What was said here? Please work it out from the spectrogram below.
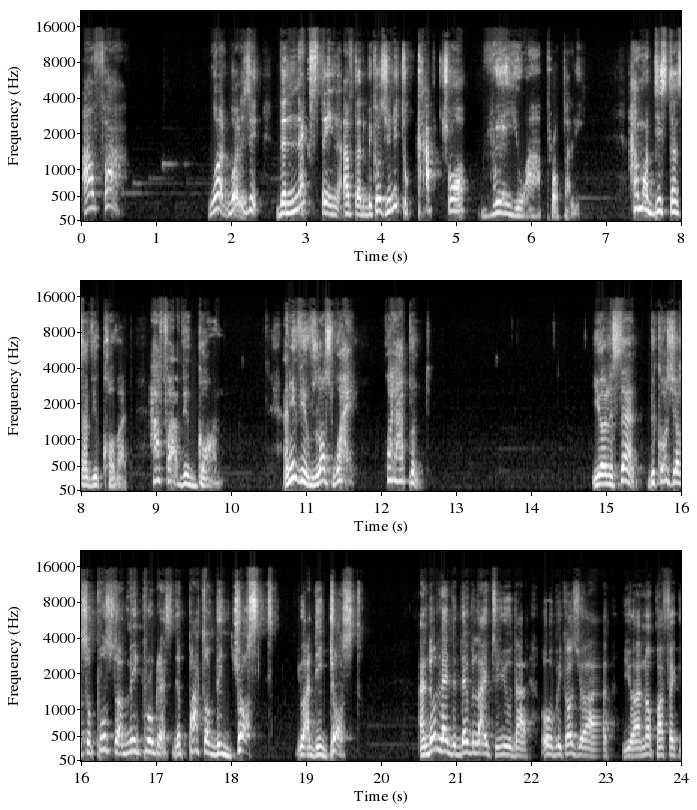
how far? What what is it? The next thing after because you need to capture where you are properly. How much distance have you covered? How far have you gone? And if you've lost, why? What happened? You understand? Because you're supposed to have made progress. The path of the just. You are the just. And don't let the devil lie to you that, oh, because you are you are not perfect.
